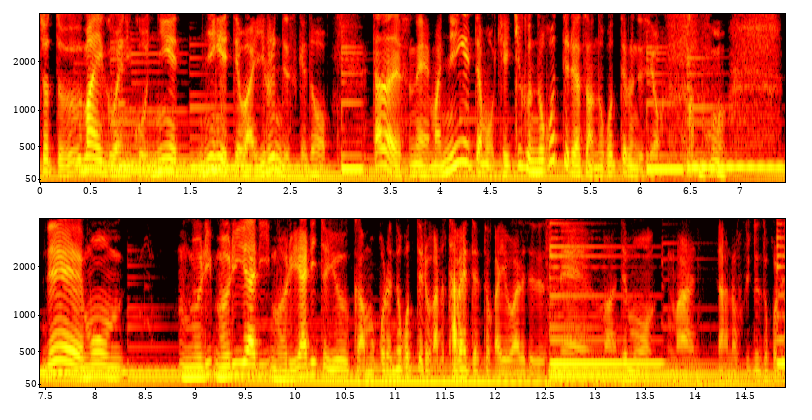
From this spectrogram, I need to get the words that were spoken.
ちょっとうまい具合にこう逃げ逃げてはいるんですけどただですね、まあ、逃げても結局残ってるやつは残ってるんですよ。で もう無理無理やり無理やりというかもうこれ残ってるから食べてとか言われてですね。まあでもまああのちょっとこれ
